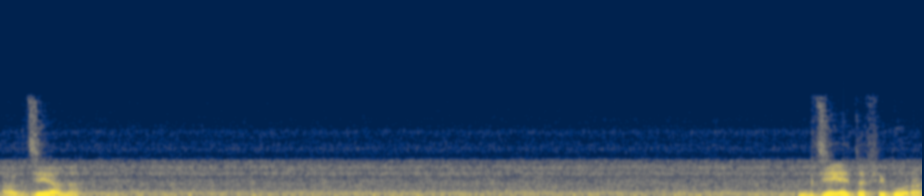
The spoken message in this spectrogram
А где она? Где эта фигура?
